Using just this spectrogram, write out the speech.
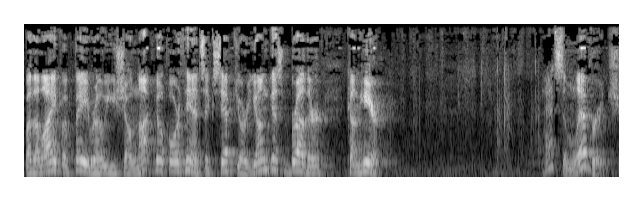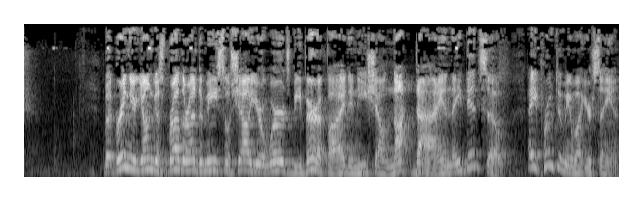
by the life of Pharaoh. Ye shall not go forth hence, except your youngest brother come here. That's some leverage. But bring your youngest brother unto me, so shall your words be verified, and ye shall not die. And they did so. Hey, prove to me what you're saying.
